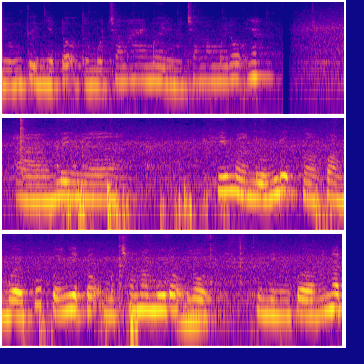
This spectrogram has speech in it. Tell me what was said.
nướng từ nhiệt độ từ 120 đến 150 độ nhé. À, mình à, khi mà nướng được à, khoảng 10 phút với nhiệt độ 150 độ rồi, thì mình vừa mới lật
